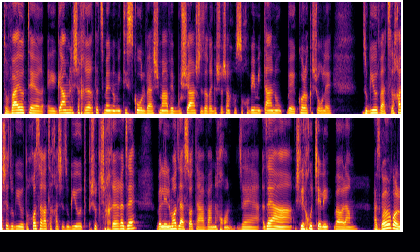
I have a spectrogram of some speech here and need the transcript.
טובה יותר, אה, גם לשחרר את עצמנו מתסכול ואשמה ובושה, שזה רגשות שאנחנו סוחבים איתנו בכל הקשור לזוגיות והצלחה של זוגיות או חוסר הצלחה של זוגיות, פשוט לשחרר את זה וללמוד לעשות אהבה נכון. זה, זה השליחות שלי בעולם. אז קודם כל,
